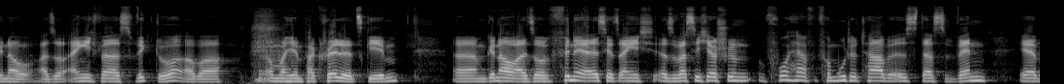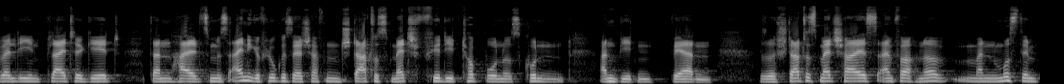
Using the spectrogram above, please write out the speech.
Genau, also eigentlich war es Victor, aber auch mal hier ein paar Credits geben. Ähm, genau, also Finnair ist jetzt eigentlich, also was ich ja schon vorher vermutet habe, ist, dass wenn Air Berlin pleite geht, dann halt zumindest einige Fluggesellschaften Status-Match für die Top-Bonus-Kunden anbieten werden. Also Status-Match heißt einfach, ne, man muss den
